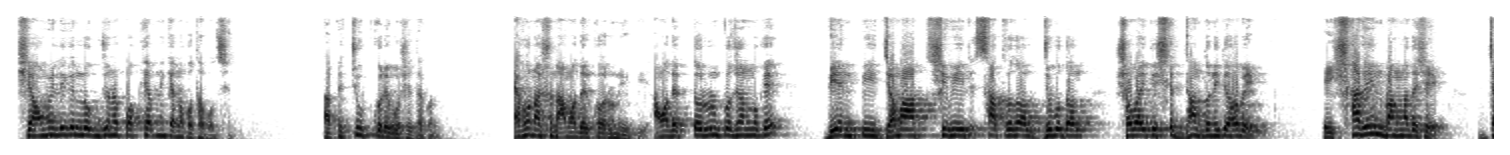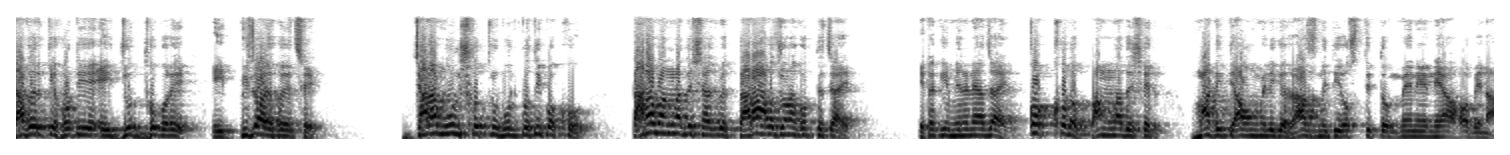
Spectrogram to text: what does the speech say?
সে আওয়ামী লীগের লোকজনের পক্ষে আপনি কেন কথা বলছেন? আপনি চুপ করে বসে থাকুন। এখন আসুন আমাদের করণীয় কি? আমাদের তরুণ প্রজন্মকে বিএনপি, জামাত, শিবির, ছাত্রদল, যুবদল সবাইকে সিদ্ধান্ত নিতে হবে। এই স্বাধীন বাংলাদেশে যাদেরকে হটিয়ে এই যুদ্ধ করে এই বিজয় হয়েছে, যারা মূল শত্রু, মূল প্রতিপক্ষ, তারা বাংলাদেশে আসবে, তারা আলোচনা করতে চায়, এটা কি মেনে নেওয়া যায়? কখনো বাংলাদেশের মাটিতে আওয়ামী লীগের রাজনীতির অস্তিত্ব মেনে নেওয়া হবে না।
